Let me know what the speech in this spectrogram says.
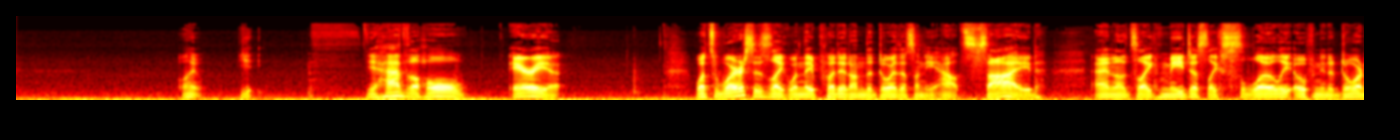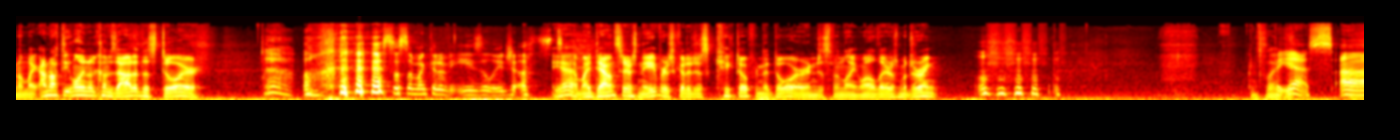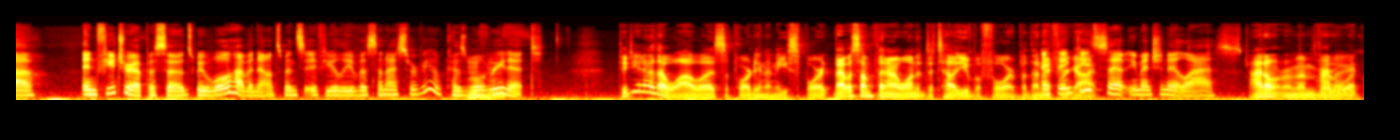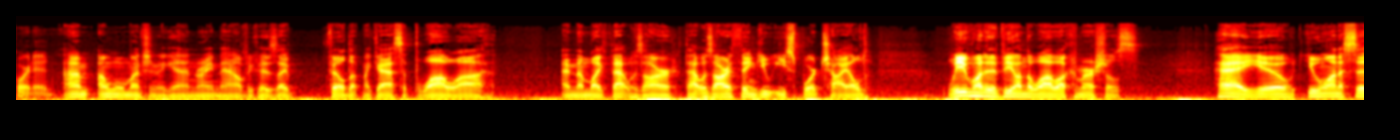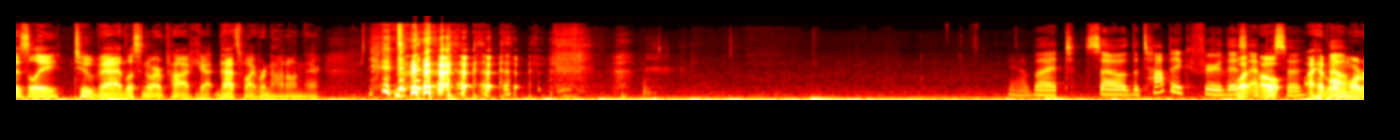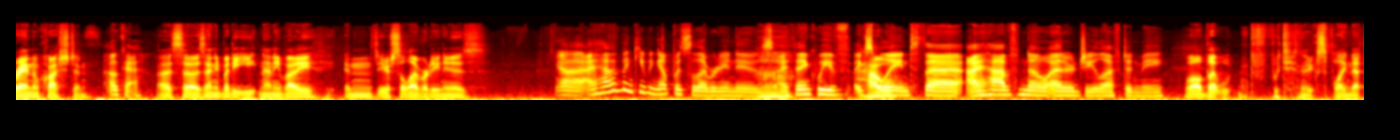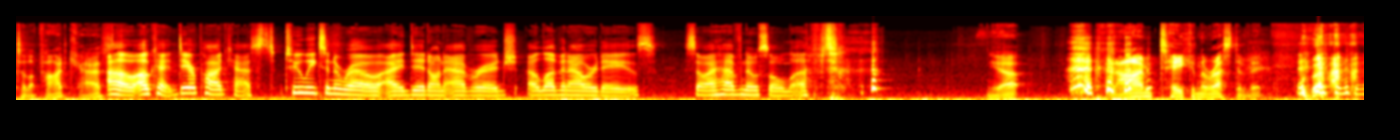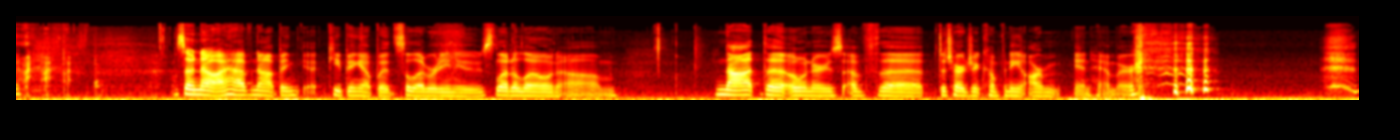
Like, you, you have the whole area. What's worse is like when they put it on the door that's on the outside, and it's like me just like slowly opening the door, and I'm like, I'm not the only one who comes out of this door. so someone could have easily just. Yeah, my downstairs neighbors could have just kicked open the door and just been like, well, there's my drink. like, But yes, uh, in future episodes, we will have announcements if you leave us a nice review because we'll Mm-hmm. read it. Did you know that Wawa is supporting an esport? That was something I wanted to tell you before, but then I, I think forgot. you said you mentioned it last I don't remember. time we recorded. I'm, I won't mention it again right now because I filled up my gas at the Wawa, and I'm like, that was our that was our thing, you esport child. We wanted to be on the Wawa commercials. Hey, you, you want a Sizzli? Too bad. Listen to our podcast. That's why we're not on there. Yeah, but so the topic for this What- oh, episode. I had one oh, more random question. Okay. Uh, so, has anybody eaten anybody in your celebrity news? Uh, I haven't been keeping up with celebrity news. I think we've explained that I have no energy left in me. Well, that w- we didn't explain that to the podcast. Oh, okay. Dear podcast, two weeks in a row, I did on average 11 hour days. So I have no soul left. yep. and I'm taking the rest of it. so no, I have not been keeping up with celebrity news, let alone um, not the owners of the detergent company Arm and Hammer.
